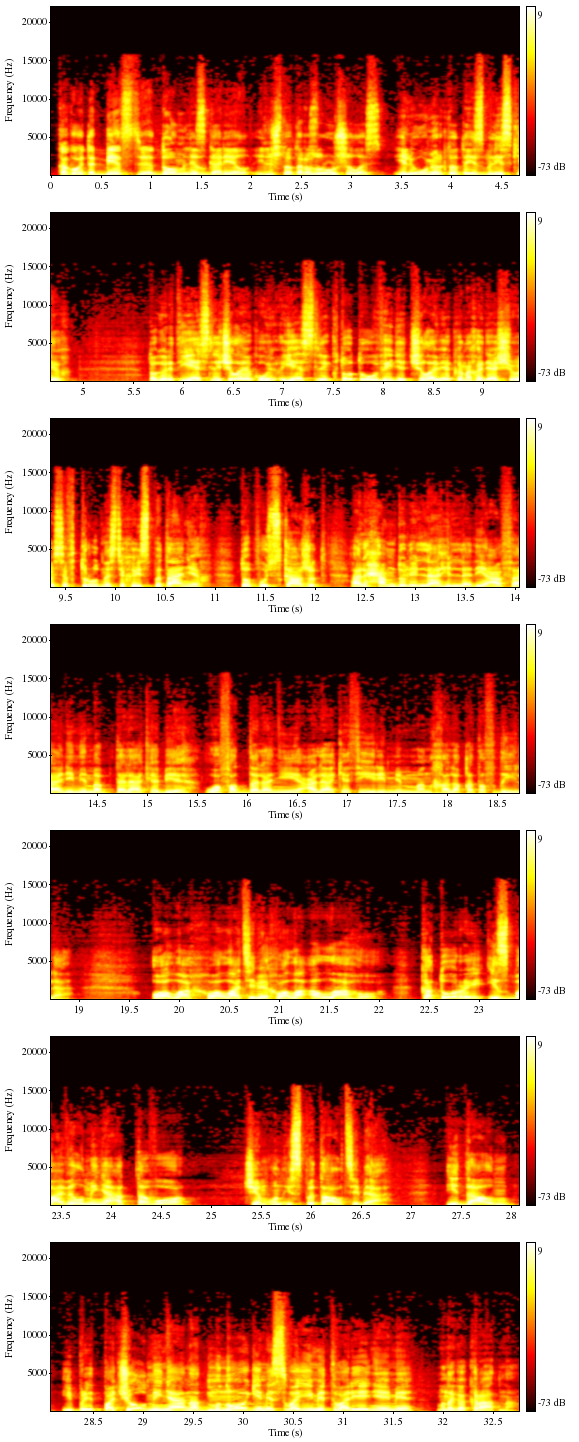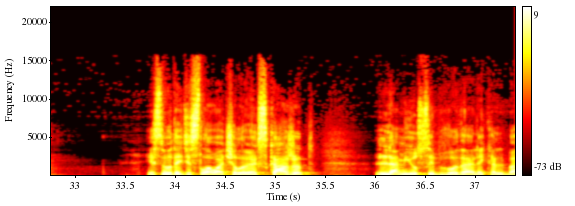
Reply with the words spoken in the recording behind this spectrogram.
какое-то бедствие, дом ли сгорел, или что-то разрушилось, или умер кто-то из близких, то говорит, если, человеку, если кто-то увидит человека, находящегося в трудностях и испытаниях, то пусть скажет «Альхамду лилляхи лади афани мимма бталяка бих, ва аля кафири мимман халака тафдиля». «О Аллах, хвала тебе, хвала Аллаху, который избавил меня от того, чем Он испытал тебя, и дал и предпочел меня над многими своими творениями многократно». Если вот эти слова человек скажет – лям юсибху даликаль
